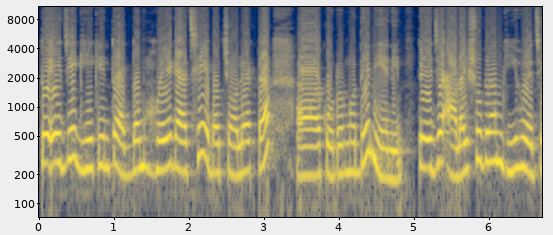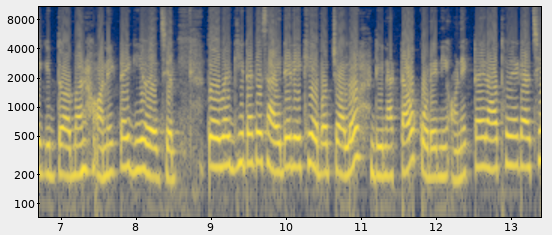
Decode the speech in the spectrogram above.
তো এই যে ঘি কিন্তু একদম হয়ে গেছে, এবার চলো একটা কৌটোর মধ্যে নিয়ে নিই। তো এই যে আড়াইশো গ্রাম ঘি হয়েছে, কিন্তু আমার অনেকটাই ঘি হয়েছে। তো এবার ঘিটাকে সাইডে রেখে এবার চলো ডিনারটাও করে নিই। অনেকটাই রাত হয়ে গেছে।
